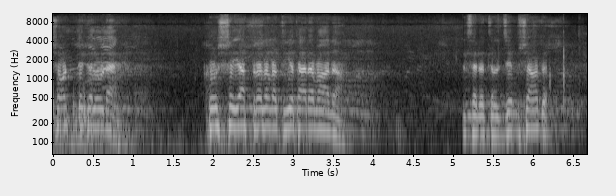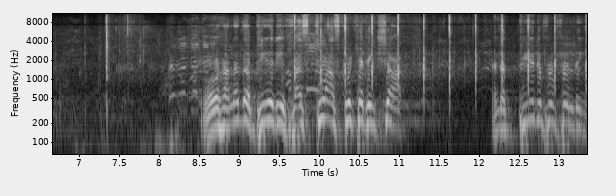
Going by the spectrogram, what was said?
ഷോട്ടുകളുടെ ഘോഷയാത്ര നടത്തിയ താരമാണ് മത്സരത്തിൽ ജിംഷാദ് Oh, another beauty, first class cricketing shot. And a beautiful fielding.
